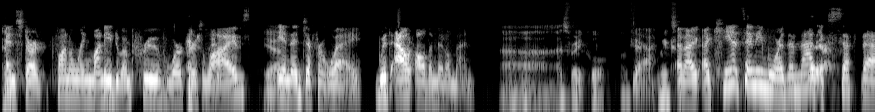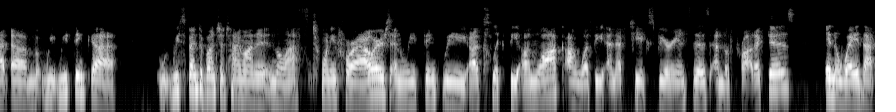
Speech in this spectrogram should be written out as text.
And- and, start funneling money to improve workers' Right. lives yeah. in a different way without all the middlemen? Ah, that's very cool. Okay. Yeah. And I, I can't say any more than that, Yeah. except that um, we, we think uh, we spent a bunch of time on it in the last 24 hours, and we think we uh, clicked the unlock on what the NFT experience is and the product is in a way that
